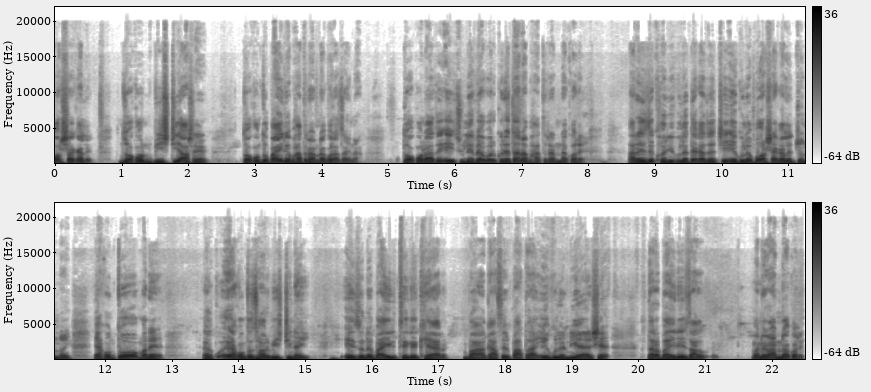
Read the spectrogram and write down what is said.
বর্ষাকালে। যখন বৃষ্টি আসে, তখন তো বাইরে ভাত রান্না করা যায় না। তখন আজ এই চুলে ব্যবহার করে তারা ভাত রান্না করে। আর এই যে খড়িগুলো দেখা যাচ্ছে, এগুলো বর্ষাকালের জন্যই। এখন তো মানে এখন তো ঝড় বৃষ্টি নাই। এই জন্য বাইরে থেকে খেয়ার বা গাছের পাতা এগুলো নিয়ে এসে তারা বাইরে জাল মানে রান্না করে।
